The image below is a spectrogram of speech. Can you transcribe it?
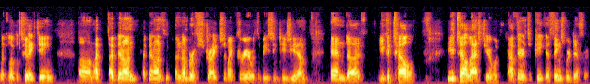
with Local 218. Um, I've, I've been on I've been on a number of strikes in my career with the BCTGM, and uh, you could tell you tell last year out there in Topeka things were different.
